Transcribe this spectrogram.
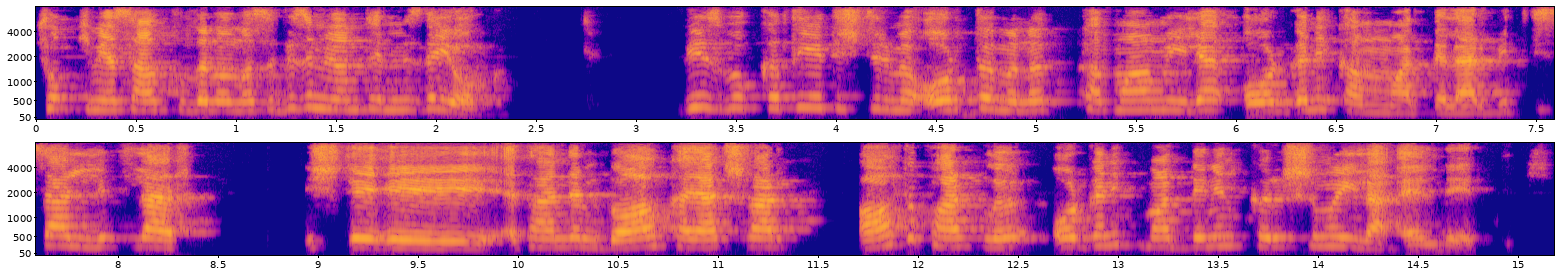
çok kimyasal kullanılması bizim yöntemimizde yok. Biz bu katı yetiştirme ortamını tamamıyla organik ham maddeler, bitkisel lifler, işte e, efendim doğal kayaçlar, altı farklı organik maddenin karışımıyla elde ettik.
